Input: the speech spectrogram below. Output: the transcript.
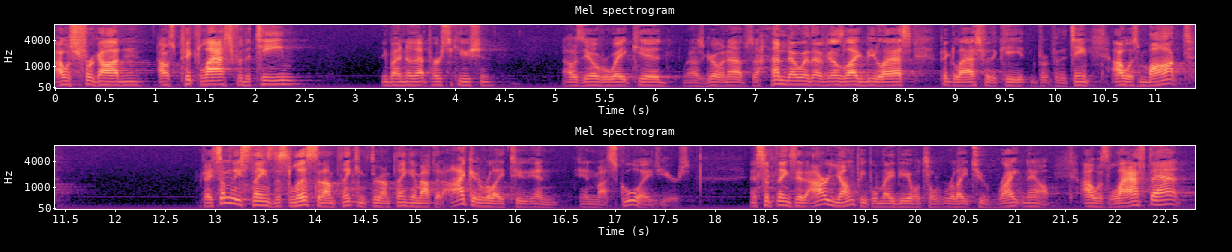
I was forgotten. I was picked last for the team. Anybody know that persecution? I was the overweight kid when I was growing up, so I know what that feels like to be last, picked last for the key for, for the team. I was mocked. Okay, some of these things, this list that I'm thinking through, I'm thinking about that I could relate to in, in my school age years. And some things that our young people may be able to relate to right now. I was laughed at.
